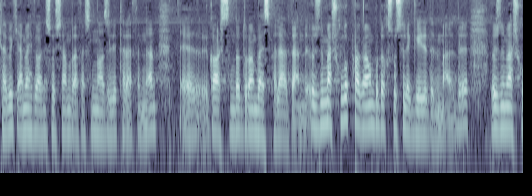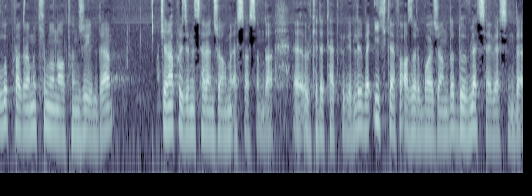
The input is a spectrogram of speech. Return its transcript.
təbii ki, Əmək və Əhali Sosial Müdafiəsi Nazirliyi tərəfindən e, qarşısında duran vəzifələrdəndir. Özünü məşğulluq proqramı burada xüsusilə qeyd edilməlidir. Özünü məşğulluq proqramı 2016-cı ildə Cənab Prezidentin sərəncamı əsasında e, ölkədə tətbiq edilir və ilk dəfə Azərbaycanda dövlət səviyyəsində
